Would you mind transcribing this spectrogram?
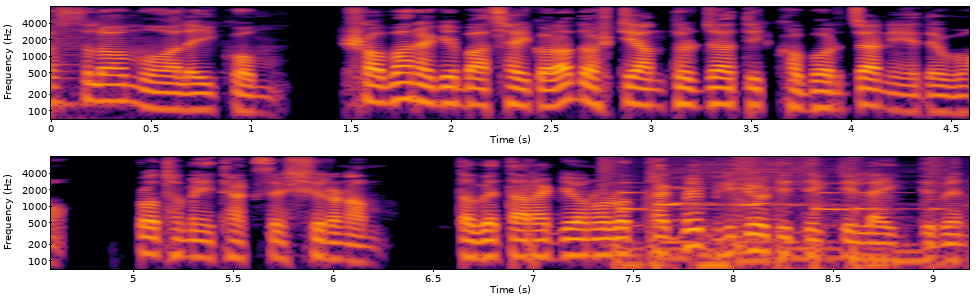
আসসালামু আলাইকুম। সবার আগে বাছাই করা দশটি আন্তর্জাতিক খবর জানিয়ে দেব। প্রথমেই থাকছে শিরোনাম। তবে তার আগে অনুরোধ থাকবে, ভিডিওটিতে একটি লাইক দিবেন।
